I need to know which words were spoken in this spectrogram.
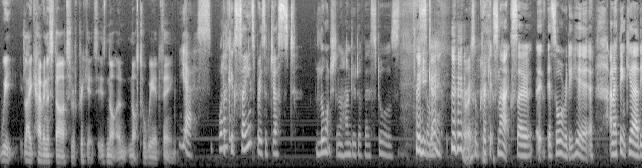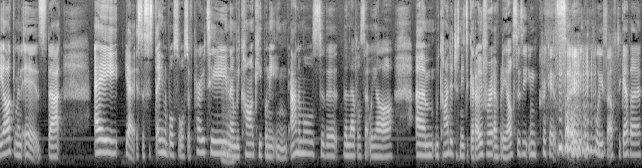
we like having a starter of crickets is not a, not a weird thing? Yes. Well, I think Sainsbury's have just launched in 100 of their stores. There you some- go. Some cricket snacks. So it, it's already here. And I think, yeah, the argument is that a yeah, it's a sustainable source of protein, and we can't keep on eating animals to the the levels that we are. Um, we kind of just need to get over it. Everybody else is eating crickets, so pull yourself together.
